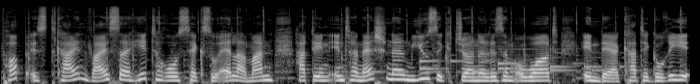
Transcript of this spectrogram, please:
Pop ist kein weißer heterosexueller Mann hat den International Music Journalism Award in der Kategorie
